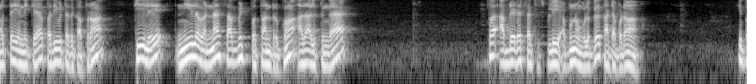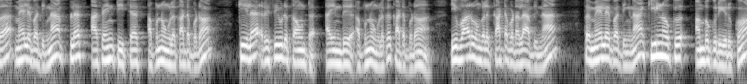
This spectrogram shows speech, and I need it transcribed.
மொத்த எண்ணிக்கை பதிவிட்டதுக்கப்புறம் கீழே நீல வண்ண சப்மிட் பொத்தான் இருக்கும். அதை அழுத்துங்க. இப்போ அப்டேட்டட் சக்ஸஸ்ஃபுல்லி அப்படின்னு உங்களுக்கு காட்டப்படும். இப்போ மேலே பார்த்தீங்கன்னா ப்ளஸ் அசைன் டீச்சர்ஸ் அப்படின்னு உங்களுக்கு காட்டப்படும். கீழே ரிசீவ்டு கவுண்ட் ஐந்து அப்படின்னு உங்களுக்கு காட்டப்படும். இவ்வாறு உங்களுக்கு காட்டப்படலை அப்படின்னா இப்போ மேலே பார்த்தீங்கன்னா கீழ்நோக்கு அம்புக்குறி இருக்கும்.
